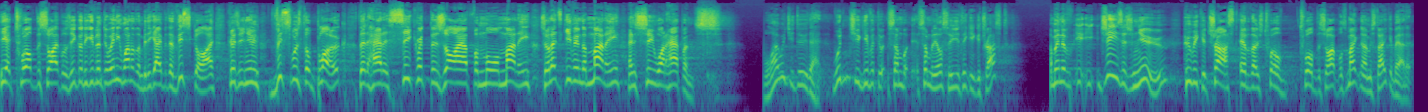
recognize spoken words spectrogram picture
He had 12 disciples. He could have given it to any one of them, but he gave it to this guy because he knew this was the bloke that had a secret desire for more money. So let's give him the money and see what happens. Why would you do that? Wouldn't you give it to somebody, else who you think you could trust? I mean, if Jesus knew who we could trust out of those 12, 12 disciples, make no mistake about it.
